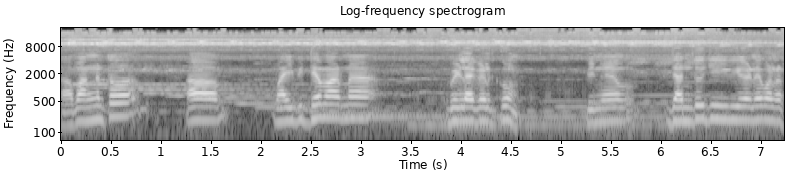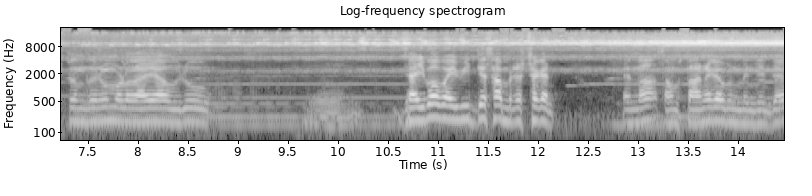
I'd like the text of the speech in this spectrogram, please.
അപ്പം അങ്ങനത്തെ വൈവിധ്യമാർന്ന വിളകൾക്കും പിന്നെ ജന്തുജീവികളെ വളർത്തുന്നതിനുമുള്ളതായ ഒരു ജൈവ വൈവിധ്യ സംരക്ഷകൻ എന്ന സംസ്ഥാന ഗവൺമെന്റിന്റെ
